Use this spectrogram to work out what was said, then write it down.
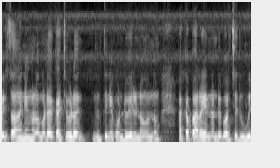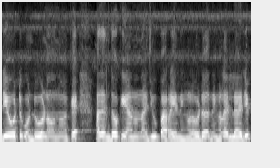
ഒരു സാധനങ്ങളും കൂടെ കച്ചവടത്തിന് കൊണ്ടുവരണമെന്നും ഒക്കെ പറയുന്നുണ്ട്. കുറച്ച് ദൂരെയോട്ട് കൊണ്ടുപോകണമെന്നും ഒക്കെ. അതെന്തൊക്കെയാണെന്ന് അജു പറയും നിങ്ങളോട്. നിങ്ങളെല്ലാവരും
